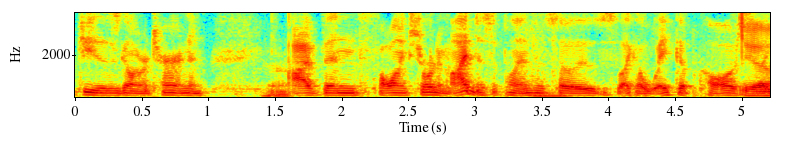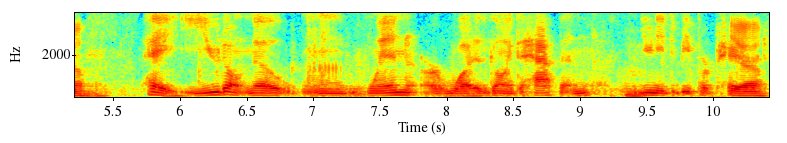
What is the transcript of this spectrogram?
Jesus is going to return. And I've been falling short in my disciplines, and so it was just like a wake up call. It's Yeah. like, hey, you don't know when or what is going to happen. You need to be prepared.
